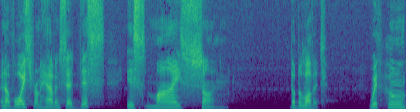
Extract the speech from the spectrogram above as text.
And a voice from heaven said, This is my Son, the beloved, with whom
